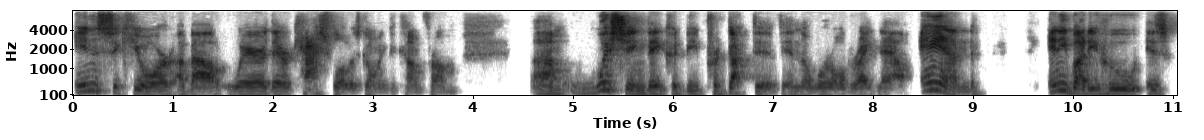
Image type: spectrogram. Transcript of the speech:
insecure about where their cash flow is going to come from um, wishing they could be productive in the world right now. And anybody who is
